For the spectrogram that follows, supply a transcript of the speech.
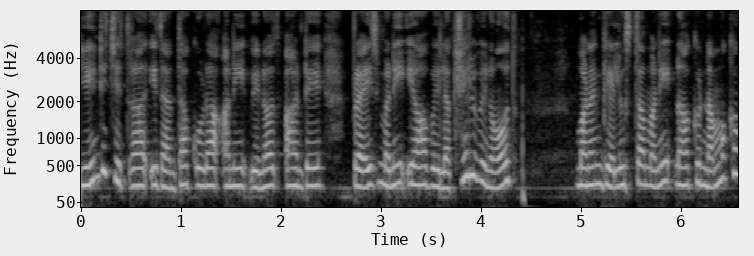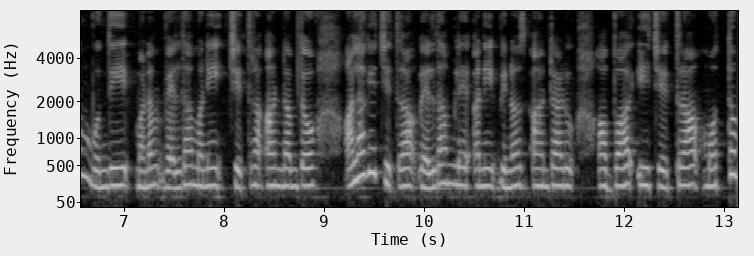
ఏంటి చిత్ర? ఇదంతా కూడా అని వినోద్ అంటే ప్రైజ్ మనీ యాభై లక్షలు వినోద్. మనం గెలుస్తామని నాకు నమ్మకం ఉంది. మనం వెళ్దామని చిత్ర అనడంతో అలాగే చిత్ర వెళ్దాంలే అని వినోద్ అంటాడు. అబ్బా ఈ చిత్ర మొత్తం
